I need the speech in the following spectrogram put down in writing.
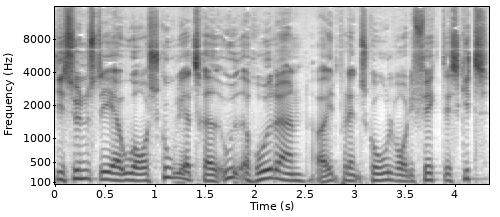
De synes, det er uoverskueligt at træde ud af hoveddøren og ind på den skole, hvor de fik det skidt.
